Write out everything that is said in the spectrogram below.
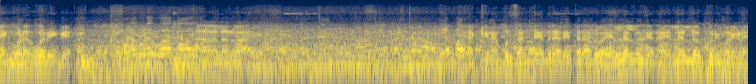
ಹೆಂಗ್ ಒಳಗೆ ಹೋದ ಹೆಂಗೆ? ಆಗಲ್ಲ. ಅಲ್ವಾ ಅಕ್ಕಿನಾಪುರ ಸಂತೆ ಅಂದ್ರೆ ಅದೇ ತರ. ಅಲ್ವಾ? ಎಲ್ಲೆಲ್ಲೂ ಜನ ಎಲ್ಲೆಲ್ಲೂ ಕುರಿಮರಿಗಳೇ.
